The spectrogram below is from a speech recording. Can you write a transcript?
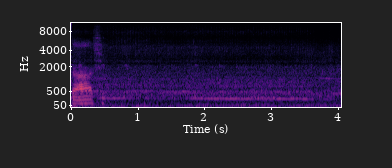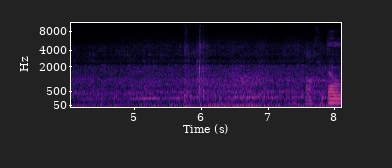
Da się O, Ten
